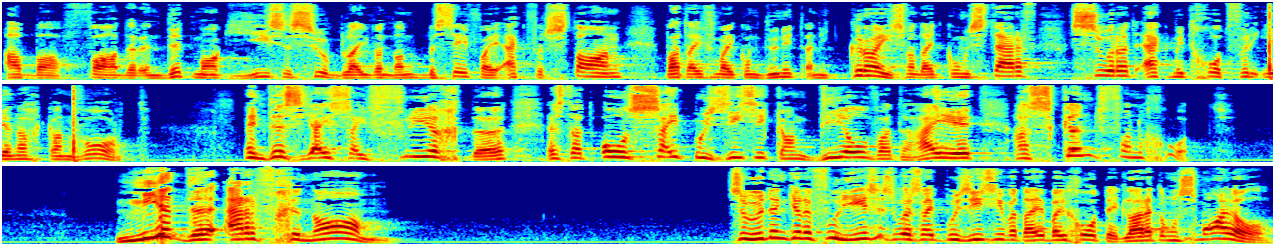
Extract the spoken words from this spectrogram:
Abba Vader en dit maak Jesus so bly want dan besef hy ek verstaan wat hy vir my kom doen het aan die kruis want hy het kom sterf sodat ek met God verenig kan word. En dis jy sy vreugde is dat ons sy posisie kan deel wat hy het as kind van God. Mede-erfgenaam. So hoe dink julle voel Jesus oor sy posisie wat hy by God het? Laat dit ons smile.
